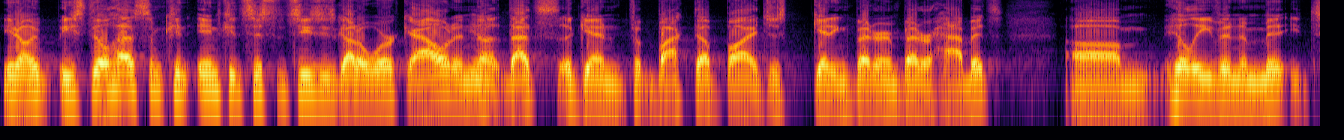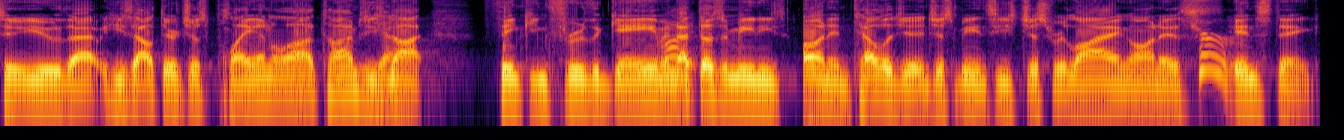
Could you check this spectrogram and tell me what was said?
you know he still has some con- inconsistencies he's got to work out, and uh, that's again backed up by just getting better and better habits. Um, he'll even admit to you that he's out there just playing a lot of times. He's Yeah. not thinking through the game, and that doesn't mean he's unintelligent. It just means he's just relying on his Sure. instinct.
